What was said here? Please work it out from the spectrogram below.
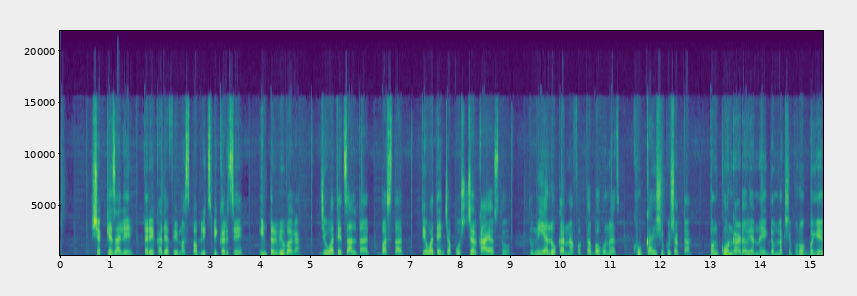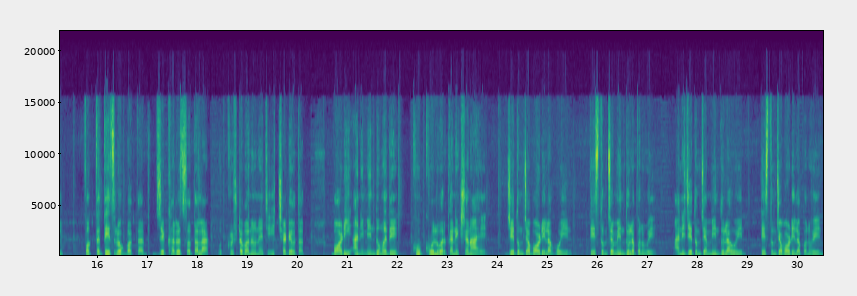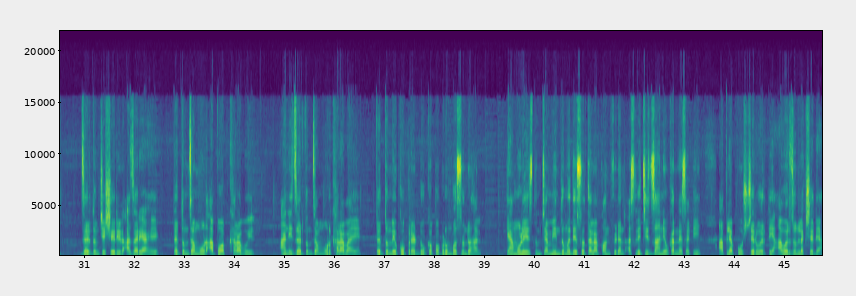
शक्य झाले तर एखाद्या फेमस पब्लिक स्पीकरचे इंटरव्ह्यू बघा. जेव्हा ते चालतात बसतात तेव्हा त्यांच्या पोश्चर काय असतो तुम्ही या लोकांना फक्त बघूनच खूप काही शिकू शकता. पण कोण गाढव यांना एकदम लक्षपूर्वक बघेल? फक्त तेच लोक बघतात जे खरंच स्वतःला उत्कृष्ट बनवण्याची इच्छा ठेवतात. बॉडी आणि मेंदूमध्ये खूप खोलवर कनेक्शन आहे. जे तुमच्या बॉडीला होईल तेच तुमच्या मेंदूला पण होईल. आणि जे तुमच्या मेंदूला होईल तेच तुमच्या बॉडीला पण होईल. जर तुमचे शरीर आजारी आहे तर तुमचा मूड आपोआप खराब होईल. आणि जर तुमचा मूड खराब आहे तर तुम्ही कोपऱ्यात डोकं पकडून बसून राहाल. त्यामुळेच तुमच्या मेंदूमध्ये स्वतःला कॉन्फिडंट असल्याची जाणीव करण्यासाठी आपल्या पोश्चरवरती आवर्जून लक्ष द्या.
